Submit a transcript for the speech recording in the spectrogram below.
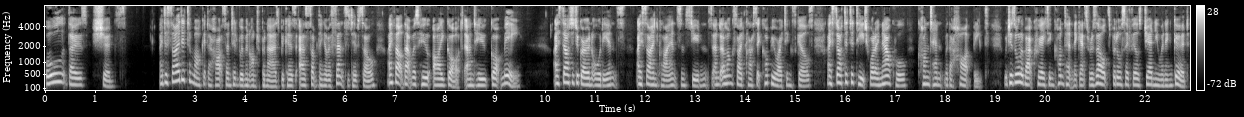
All those shoulds. I decided to market to heart centered women entrepreneurs because, as something of a sensitive soul, I felt that was who I got and who got me. I started to grow an audience. I signed clients and students, and alongside classic copywriting skills, I started to teach what I now call content with a heartbeat, which is all about creating content that gets results but also feels genuine and good.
